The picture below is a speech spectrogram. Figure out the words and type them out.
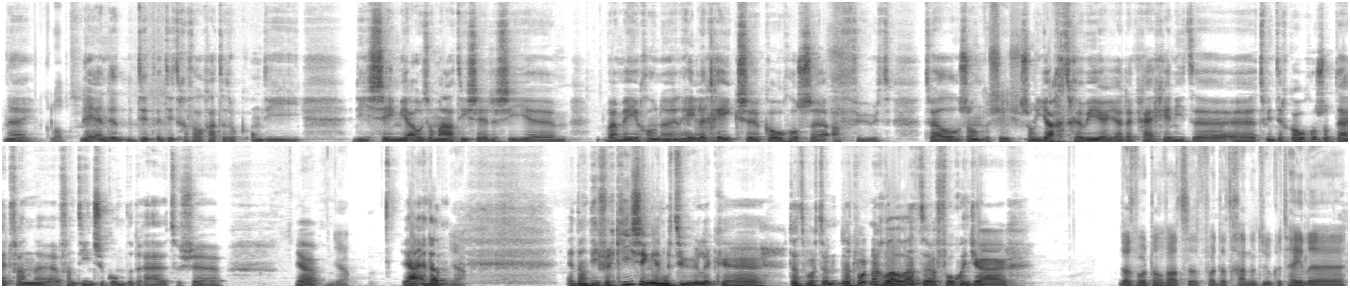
nee. klopt. Nee, en dit, dit, in dit geval gaat het ook om die, die semi-automatische, dus die, ehm, waarmee je gewoon een hele reeks eh, kogels eh, afvuurt. Terwijl zo'n zo'n jachtgeweer, ja, daar krijg je niet eh, eh, 20 kogels op tijd van, eh, van 10 seconden eruit. Dus eh, ja. Ja, ja, en dan, ja. en dan die verkiezingen natuurlijk. eh, dat, wordt een, dat wordt nog wel wat eh, volgend jaar. Dat wordt nog wat. Dat, dat gaat natuurlijk het hele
